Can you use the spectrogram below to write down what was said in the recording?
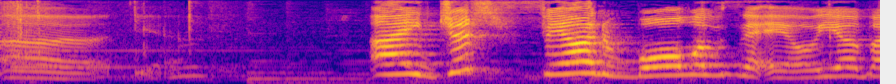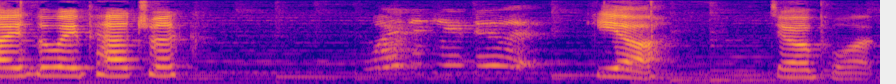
uh, yeah. I just filled all of the area, by the way, Patrick. Where did you do it? Here, teleport.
